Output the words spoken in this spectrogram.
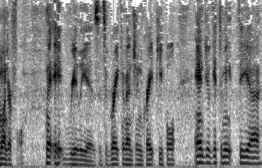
wonderful. It really is. It's a great convention, great people, and you'll get to meet the uh,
